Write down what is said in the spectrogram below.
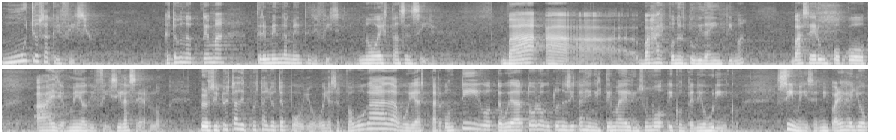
Mucho sacrificio. Esto es un tema tremendamente difícil, no es tan sencillo. Va a, vas a exponer tu vida íntima, va a ser un poco, ay Dios mío, difícil hacerlo. Pero si tú estás dispuesta, yo te apoyo. Voy a ser tu abogada, voy a estar contigo, te voy a dar todo lo que tú necesitas en el tema del insumo y contenido jurídico. Sí, me dice, mi pareja y yo,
